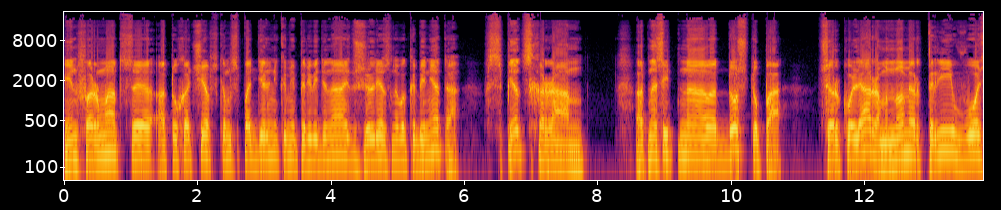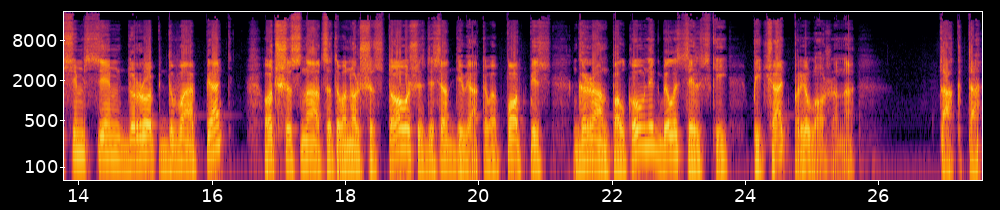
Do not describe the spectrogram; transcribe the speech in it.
Информация о Тухачевском с подельниками переведена из железного кабинета в спецхран. Относительно доступа циркуляром номер 387-25 от 16.06.69. Подпись «Гран-полковник Белосельский». Печать приложена. Так-то,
